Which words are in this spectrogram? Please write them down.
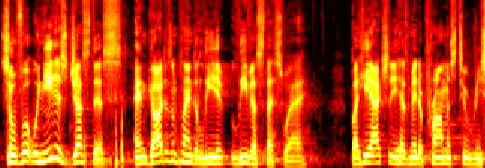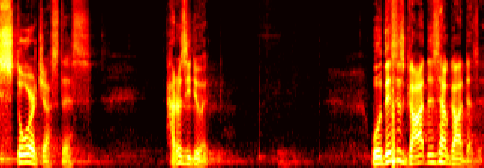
So, if what we need is justice, and God doesn't plan to leave, leave us this way, but he actually has made a promise to restore justice. How does he do it? Well, this is God, this is how God does it.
